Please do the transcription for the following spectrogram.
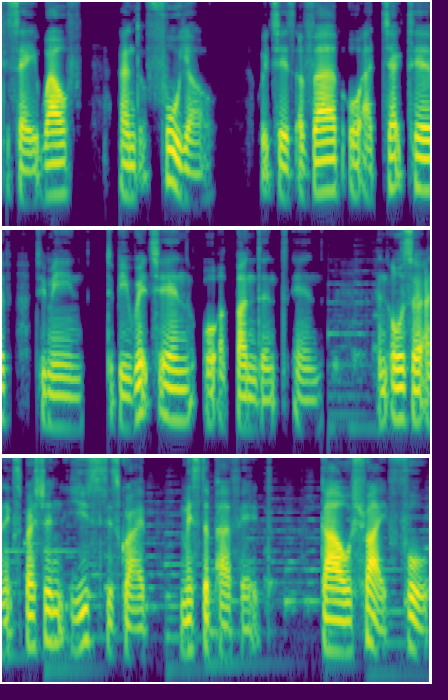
to say wealth, and fuyo, which is a verb or adjective to mean to be rich in or abundant in, and also an expression used to describe Mr. Perfect, Gao Shuai Fu.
